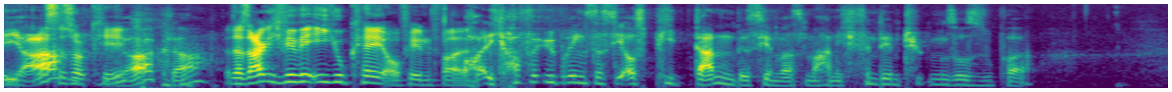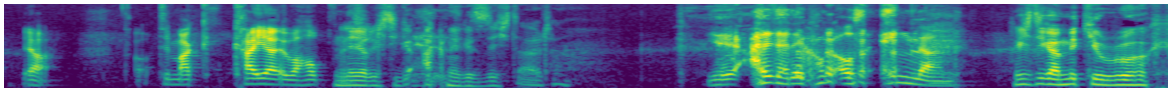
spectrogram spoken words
Ja. Ist das okay? Ja, klar. Da sage ich WWE UK auf jeden Fall. Oh, ich hoffe übrigens, dass die aus Pete Dunne ein bisschen was machen. Ich finde den Typen so super. Ja. Den mag Kaya überhaupt nicht. Nee, richtige Akne-Gesicht, Alter. Ja, Alter, der kommt aus England. Richtiger Mickey Rourke.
